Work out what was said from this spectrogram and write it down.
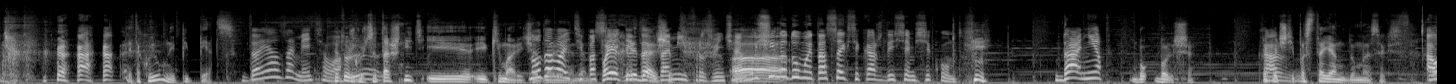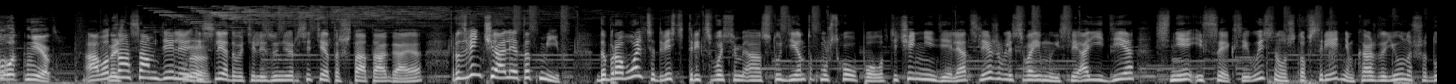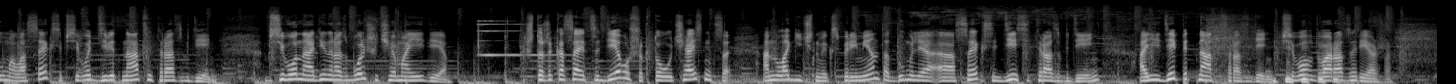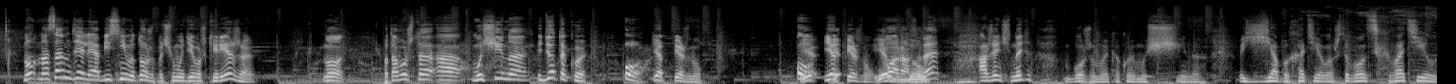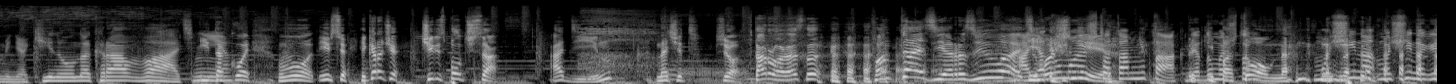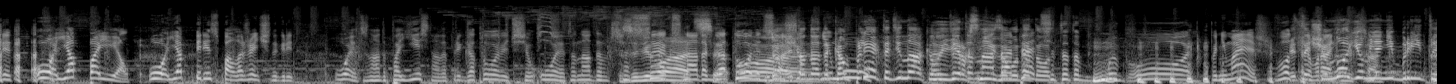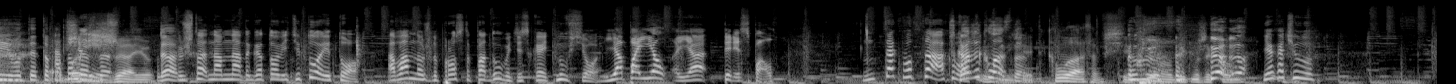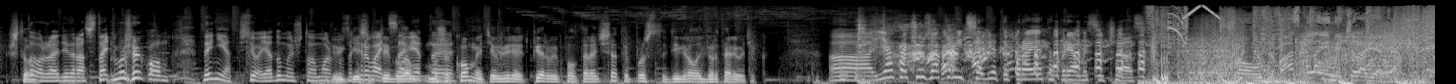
Я такой умный пипец. Да, я заметила. Мне тоже хочется тошнить и, и кимарить. Ну давайте последний Поехали тогда дальше. миф развенчаем. А- Мужчина думает о сексе каждые 7 секунд. Да, нет. Б- больше. Я Каждый. почти постоянно думаю о сексе. А Ну, вот нет. А вот Значит, на самом деле да. исследователи из университета штата Огайо развенчали этот миф. Добровольцы, 238 а, студентов мужского пола в течение недели отслеживали свои мысли о еде, сне и сексе. И выяснилось, что в среднем каждый юноша думал о сексе всего 19 раз в день. Всего на один раз больше, чем о еде. Что же касается девушек, то участницы аналогичного эксперимента думали о сексе 10 раз в день, о еде 15 раз в день. Всего в два раза реже. Ну, на самом деле, объяснимо тоже, почему девушки реже. Ну, вот. Потому что а, мужчина идет такой, о, я пежнул. О, я, Я- я- пежнул. я Два раза, вдул. да? А женщина идет, боже мой, какой мужчина. Я бы хотела, чтобы он схватил меня, кинул на кровать. И Не. такой, вот, и все. И, короче, через полчаса один, значит, все, второй раз. фантазия развивается А я мощнее. думаю, что там не так. Я и думаю, что потом на- мужчина, мужчина говорит, о, я поел, о, я переспал, а женщина говорит, ой, это надо поесть, надо приготовить все, ой, это надо все, секс Завиваться. надо готовить. Да, еще надо комплект одинаковый, Это вверх-снизу, надо вот опять это вот. это мы- ой, понимаешь? Вот Это еще ноги у меня не бритые, вот это А. Обожаю. Да. Потому что нам надо готовить и то, и то. А вам нужно просто подумать и сказать, ну все, я поел, а я переспал. Ну так вот так вот. Скажи классно. Замечательно. Класс вообще. Клево быть мужиком. Я хочу Что? тоже один раз стать мужиком. Да нет, все, я думаю, что можно Если закрывать ты была советы. мужиком, я тебе уверяю, первые полтора часа ты просто играла в вертолетик. А, я хочу закрыть советы про это прямо сейчас. Шоу «Два с половиной человека».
